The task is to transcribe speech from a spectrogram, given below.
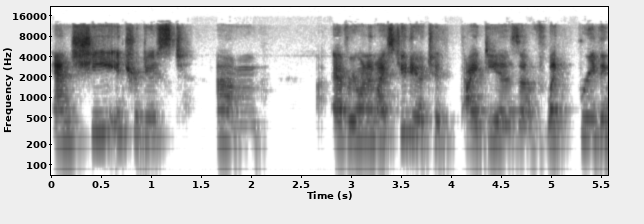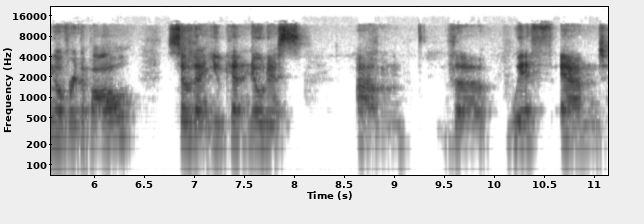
and she introduced um, everyone in my studio to ideas of like breathing over the ball so that you can notice um, the width and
